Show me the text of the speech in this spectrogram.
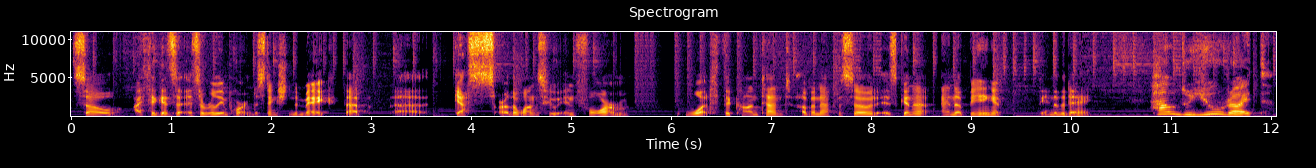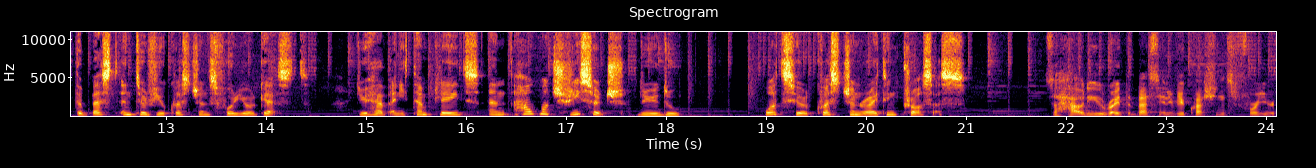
So I think it's a, it's a really important distinction to make that uh, guests are the ones who inform what the content of an episode is going to end up being at the end of the day. How do you write the best interview questions for your guests? Do you have any templates and how much research do you do? What's your question writing process? So, how do you write the best interview questions for your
